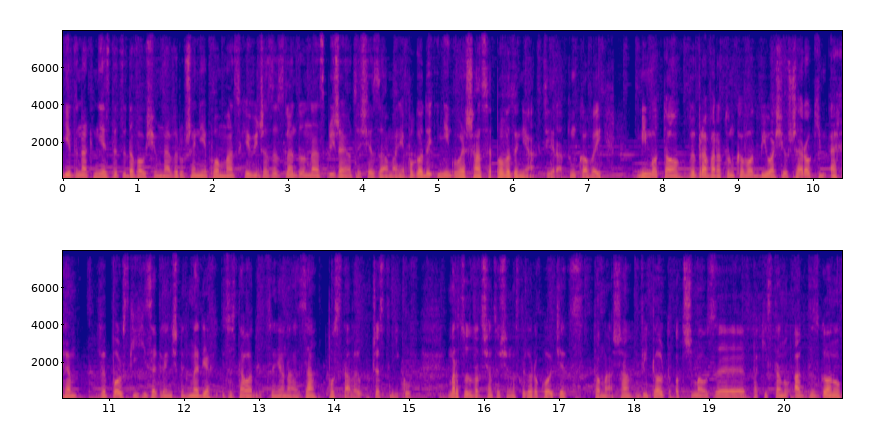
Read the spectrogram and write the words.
jednak nie zdecydował się na wyruszenie po Mackiewicza ze względu na zbliżające się załamanie pogody i nigłe szanse powodzenia akcji ratunkowej. Mimo to wyprawa ratunkowa odbiła się szerokim echem w polskich i zagranicznych mediach i została doceniona za postawę uczestników. W marcu 2018 roku ojciec Tomasza, Witold, otrzymał z Pakistanu akt zgonu,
